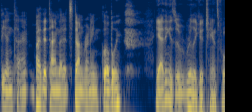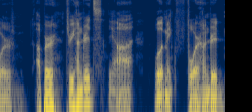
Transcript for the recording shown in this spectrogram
the end time by the time that it's done running globally. Yeah, I think it's a really good chance for upper 300s. Yeah. Uh, will it make 400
